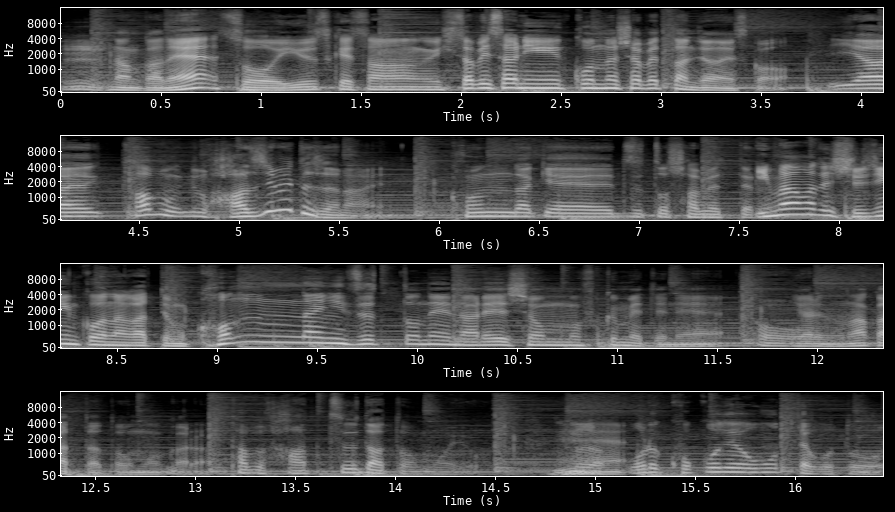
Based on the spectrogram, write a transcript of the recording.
うん。なんかねそうゆうすけさん久々にこんな喋ったんじゃないですか？いや多分でも初めてじゃない？こんだけずっと喋ってる今まで主人公ながってもこんなにずっとねナレーションも含めてねやるのなかったと思うから。多分初だと思うよね。俺ここで思ったことを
